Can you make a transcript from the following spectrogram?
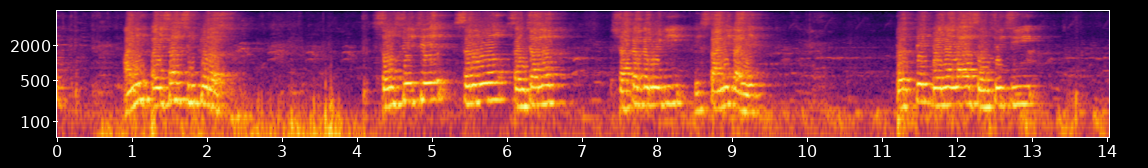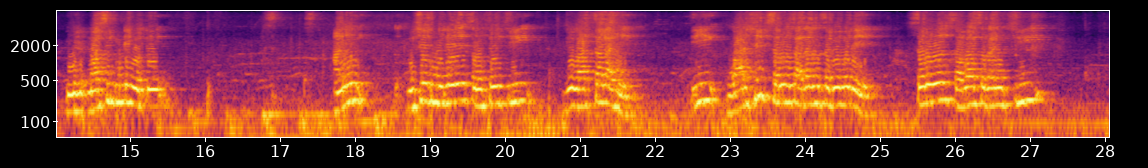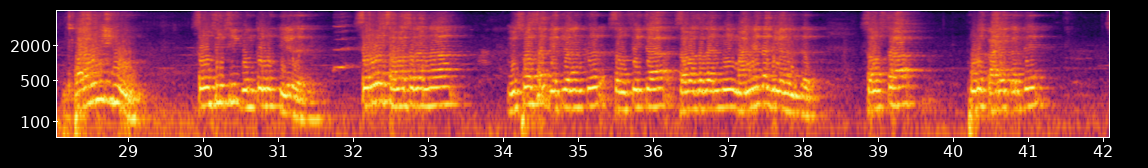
आणि पैसा सिक्युअर असतो. संस्थेचे सर्व संचालक शाखा कमिटी हे स्थानिक आहेत. प्रत्येक महिन्याला संस्थेची मासिक मिटिंग होते. आणि विशेष म्हणजे संस्थेची जी वाटचाल आहे ती वार्षिक सर्वसाधारण सभेमध्ये सर्व सभासदांची परवानगी घेऊन संस्थेची गुंतवणूक केली जाते. सर्व सभासदांना विश्वासात घेतल्यानंतर संस्थेच्या सभासदांनी मान्यता दिल्यानंतर संस्था पुढे कार्य करते.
